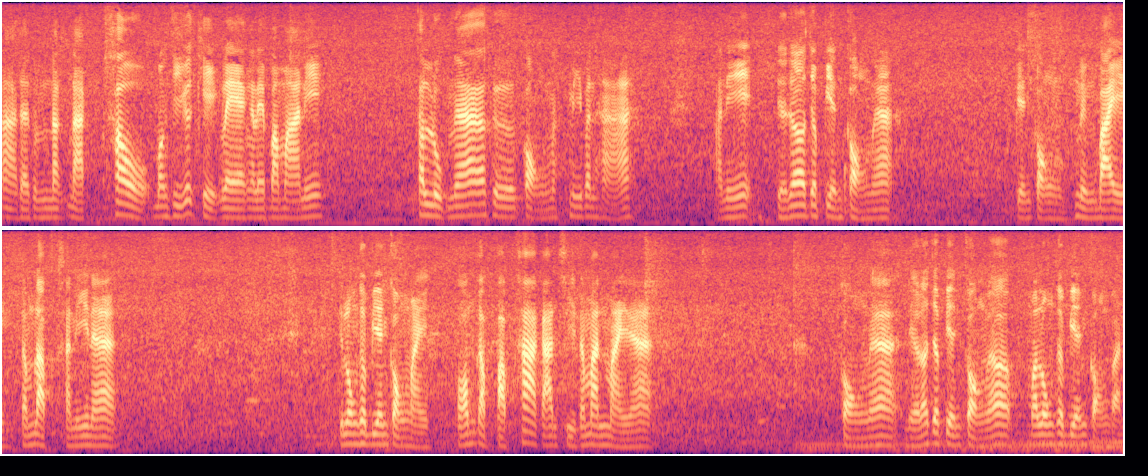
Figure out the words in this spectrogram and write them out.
อ่าแต่ตัวหนักๆเข้าบางทีก็เขกแรงอะไรประมาณนี้สรุปนะก็คือกล่องมีปัญหา อันนี้เดี๋ยวเราจะเปลี่ยนกล่องนะฮะเปลี่ยนกล่องหนึ่งใบสำหรับคันนี้นะฮะจะลงทะเบียนกล่องใหม่ พร้อมกับปรับค่าการฉีดน้ำมันใหม่นะฮะ กล่องนะฮะเดี๋ยวเราจะเปลี่ยนกล่องแล้วมาลงทะเบียนกล่องก่อน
